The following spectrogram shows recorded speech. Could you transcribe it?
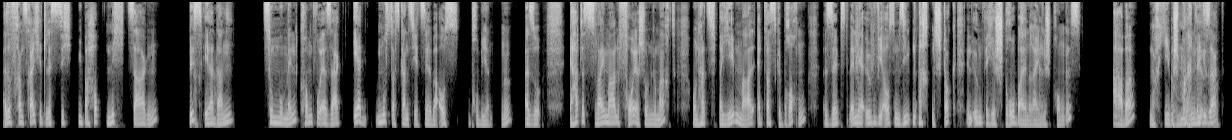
Also Franz Reichelt lässt sich überhaupt nichts sagen, bis Ach, er dann zum Moment kommt, wo er sagt, er muss das Ganze jetzt selber ausprobieren. Ne? Also er hat es zwei Male vorher schon gemacht und hat sich bei jedem Mal etwas gebrochen, selbst wenn er irgendwie aus dem siebten, achten Stock in irgendwelche Strohballen reingesprungen ist. Aber nach jedem Sprung, wie gesagt, so?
